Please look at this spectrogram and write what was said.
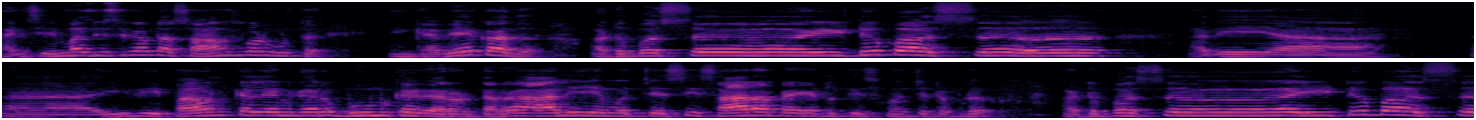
ఆయన సినిమాలు తీసుకున్నప్పుడు ఆ సాంగ్స్ కూడా గుర్తు. ఇంక అవే కాదు. అటు బస్సు ఇటు బస్సు. అది ఇది పవన్ కళ్యాణ్ గారు భూమిక గారు ఉంటారు. ఆలీ ఏమొచ్చేసి సారా ప్యాకెట్లు తీసుకుని వచ్చేటప్పుడు అటు బస్సు ఇటు బస్సు.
